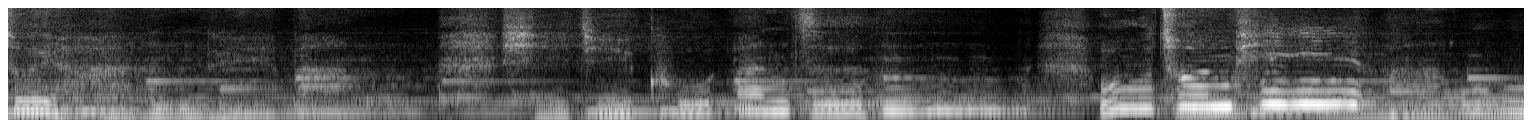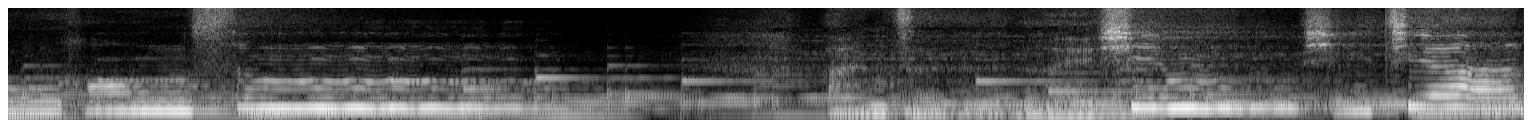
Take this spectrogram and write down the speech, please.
细汉的梦是一曲安子，有春天也有风霜。安子的心是这呢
